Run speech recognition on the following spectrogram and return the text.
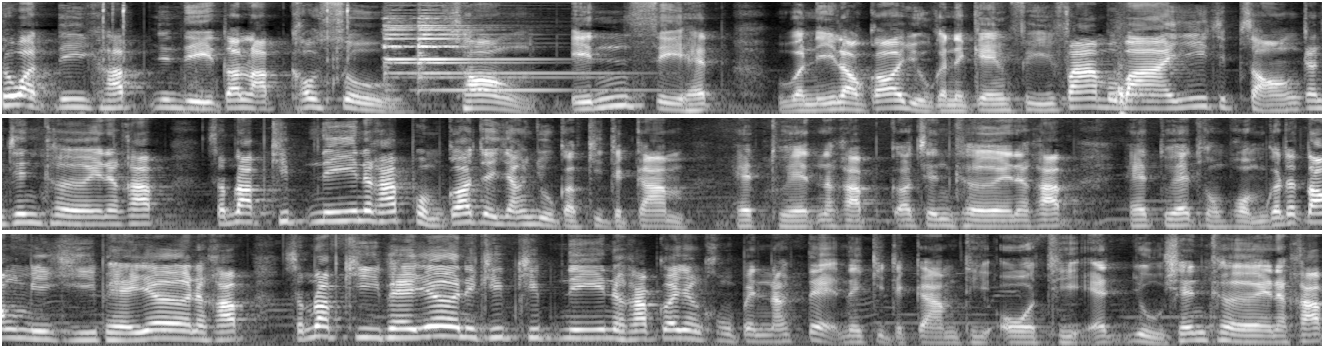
สวัสดีครับ ยินดีต้อนรับเข้าสู่ช่อง In c h วันนี้เราก็อยู่กันในเกมฟีฟ่าโมบาย 22 กันเช่นเคยนะครับสำหรับคลิปนี้นะครับผมก็จะยังอยู่กับกิจกรรม Head to Head นะครับก็เช่นเคยนะครับ Head to Head ของผมก็จะต้องมี Key Player นะครับสำหรับ Key Player ในคลิปคลิปนี้นะครับก็ยังคงเป็นนักเตะในกิจกรรม TOTS อยู่เช่นเคยนะครับ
